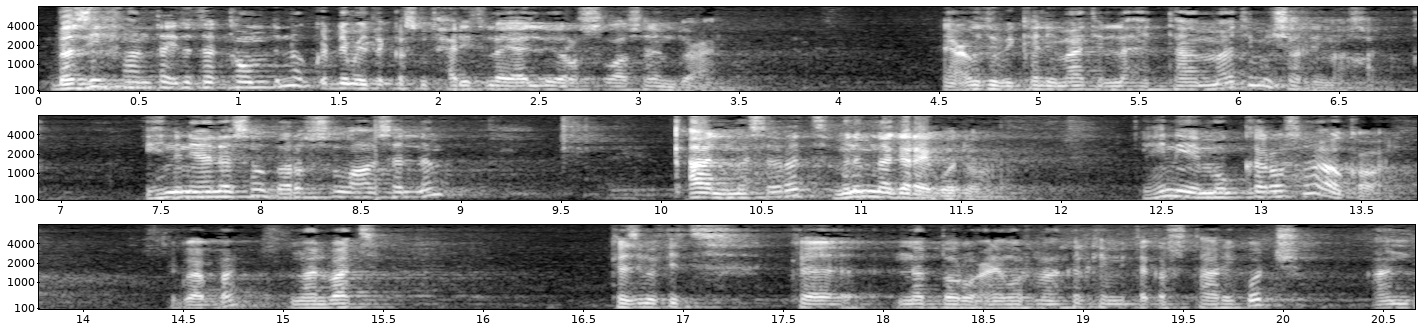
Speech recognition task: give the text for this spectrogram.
በዚህ ፋንታ የተተካው ምንድነው? ቅድም የጠቀስኩት ሐዲስ ላይ ያለው የረሱል ስ ሰለም ዱዓ ነው። አዑዙ ቢከሊማት ላህ ታማት ሚን ሸሪ ማ ይህንን ያለ ሰው በረሱል ሰለም ቃል መሰረት ምንም ነገር አይጎዳዋል ይህን የሞከረው ሰው ያውቀዋል። ተግባባን? ምናልባት ከዚህ በፊት ከነበሩ ዕለሞች መካከል ከሚጠቀሱ ታሪኮች አንዱ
